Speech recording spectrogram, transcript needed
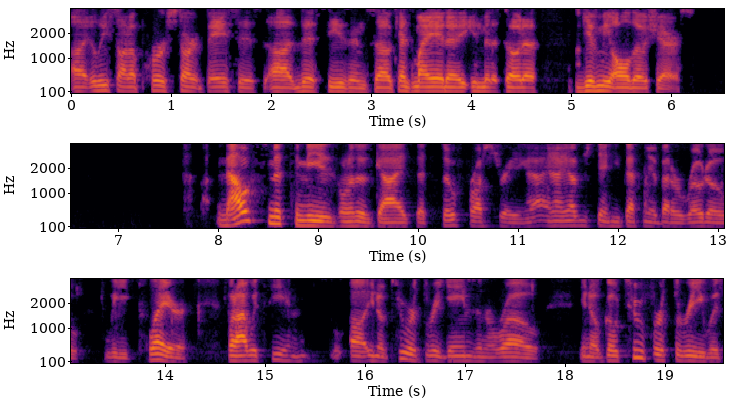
Uh, at least on a per start basis uh, this season. So Kenta Maeda in Minnesota, give me all those shares. Mallex Smith to me is one of those guys that's so frustrating, and I understand he's definitely a better roto league player, but I would see him, uh, you know, two or three games in a row, you know, go two for three with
